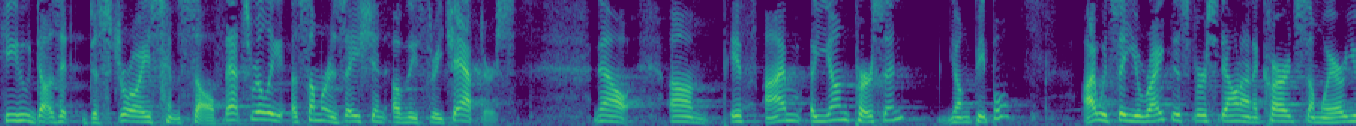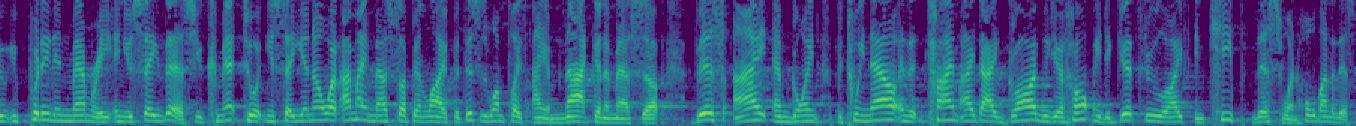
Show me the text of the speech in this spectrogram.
He who does it destroys himself. That's really a summarization of these three chapters. Now, um, if I'm a young person, young people, I would say you write this verse down on a card somewhere, you, you put it in memory, and you say this. You commit to it, and you say, you know what, I might mess up in life, but this is one place I am not going to mess up. This I am going, between now and the time I die, God, will you help me to get through life and keep this one? Hold on to this.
